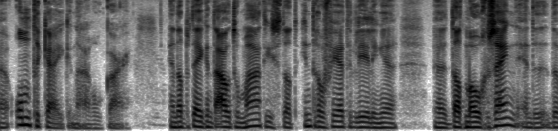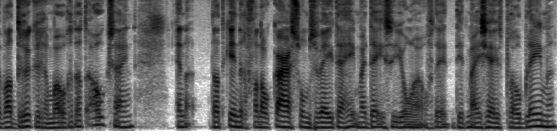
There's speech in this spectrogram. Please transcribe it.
uh, om te kijken naar elkaar. En dat betekent automatisch dat introverte leerlingen dat mogen zijn en de, de wat drukkere mogen dat ook zijn. En dat kinderen van elkaar soms weten, hé, hey, maar deze jongen of dit, dit meisje heeft problemen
